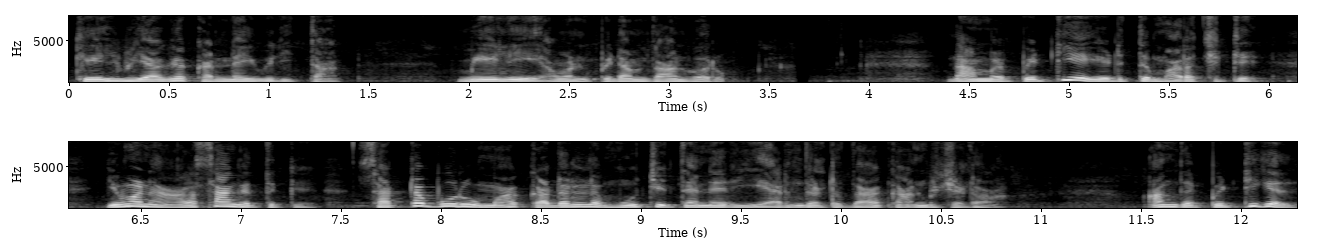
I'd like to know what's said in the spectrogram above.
கேள்வியாக கண்ணை விரித்தான். மேலே அவன் பிணம்தான் வரும். நாம் பெட்டியை எடுத்து மறைச்சிட்டு இவனை அரசாங்கத்துக்கு சட்டபூர்வமாக கடலில் மூச்சு திணறி இறந்துட்டதாக காண்பிச்சிடான் அந்த பெட்டிகள்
